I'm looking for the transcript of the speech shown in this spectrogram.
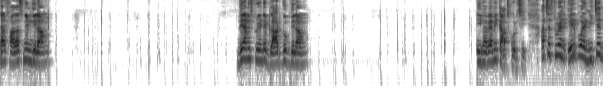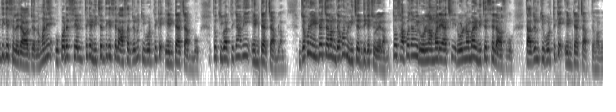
তার ফাদার্স নেম দিলাম। দেন আমি স্টুডেন্টের ব্লাড গ্রুপ দিলাম। এইভাবে আমি কাজ করছি। আচ্ছা স্টুডেন্ট এরপরে নিচের দিকে সেলে যাওয়ার জন্য মানে উপরের সেল থেকে নিচের দিকে সেলে আসার জন্য কিবোর্ড থেকে এন্টার চাপবো। তো কিবোর্ড থেকে আমি এন্টার চাপলাম। যখন এন্টার চাপলাম যখন আমি নিচের দিকে চলে এলাম। তো সাপোজ আমি রোল নাম্বারে আছি রোল নাম্বারে নিচের সেলে আসব। তার জন্য কিবোর্ড থেকে এন্টার চাপতে হবে।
